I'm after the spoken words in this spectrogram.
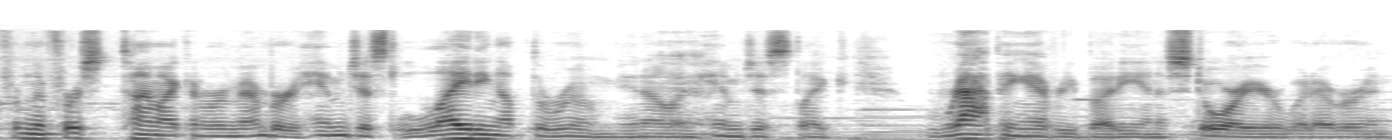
from the first time I can remember, him just lighting up the room, you know, and him just like wrapping everybody in a story or whatever, and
